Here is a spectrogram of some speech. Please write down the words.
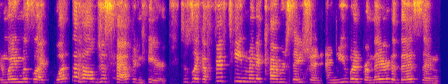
And Wayne was like, What the hell just happened here? So it's like a 15 minute conversation, and you went from there to this and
